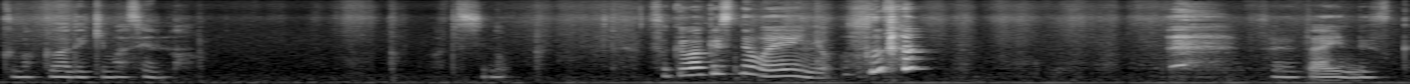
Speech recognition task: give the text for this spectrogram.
束縛はできませんな。私の。束縛してもええんよ。されたいんですか？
